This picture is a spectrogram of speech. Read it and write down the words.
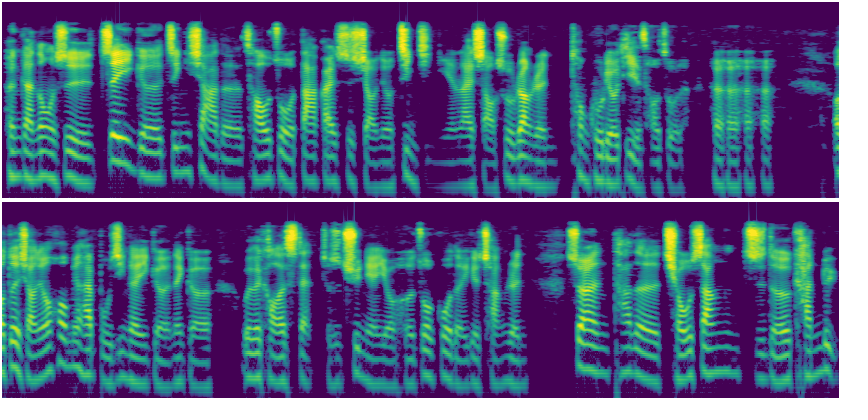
很感动的是，这个惊吓的操作大概是小牛近几年来少数让人痛哭流涕的操作了。呵呵呵呵。哦，对，小牛后面还补进了一个那个 Willie c o l l s t a n 就是去年有合作过的一个常人。虽然他的球商值得堪虑，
